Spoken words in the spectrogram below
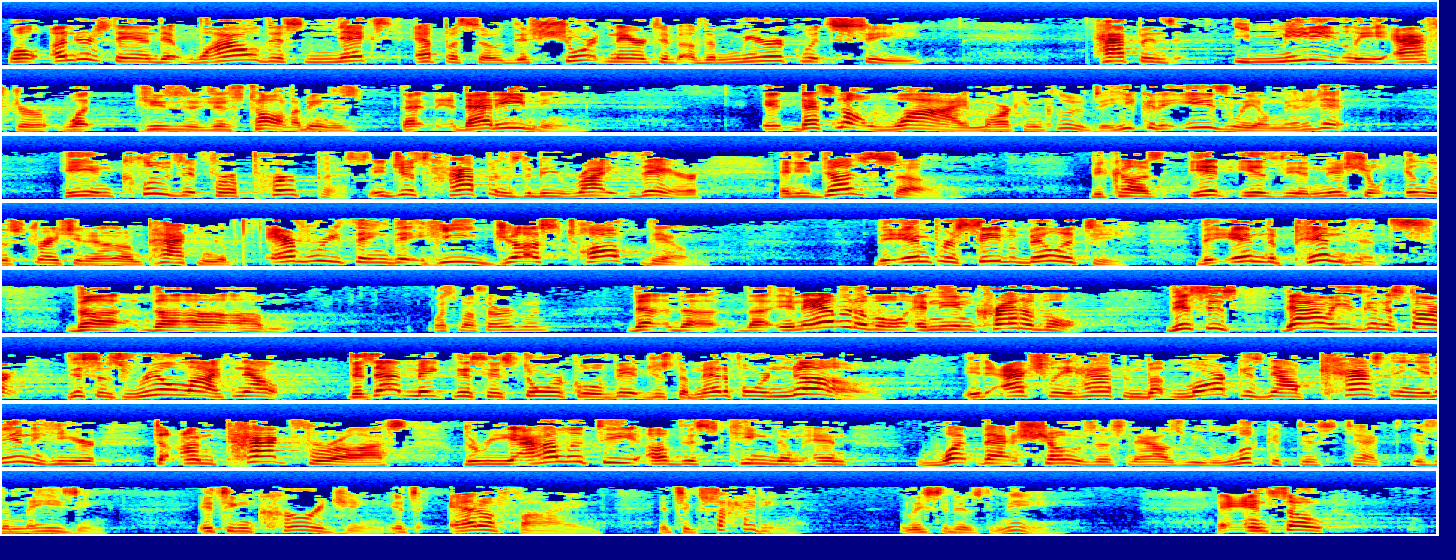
Well, understand that while this next episode, this short narrative of the miracle at sea, happens immediately after what Jesus had just taught. I mean, that, that evening. It, that's not why Mark includes it. He could have easily omitted it. He includes it for a purpose. It just happens to be right there, and he does so because it is the initial illustration and unpacking of everything that he just taught them the imperceivability, the independence, the, the uh, um, what's my third one? The, the, the inevitable and the incredible. This is, now he's going to start, this is real life. Now, does that make this historical event just a metaphor? No. It actually happened, but Mark is now casting it in here to unpack for us the reality of this kingdom and what that shows us now as we look at this text is amazing. It's encouraging, it's edifying, it's exciting. At least it is to me. And so,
